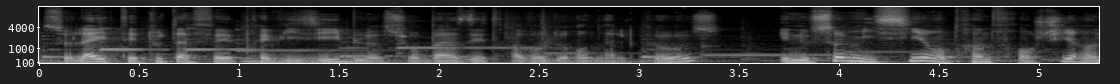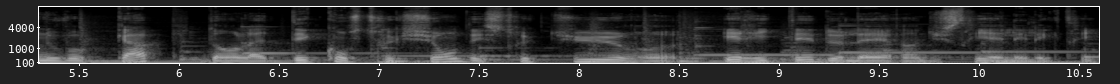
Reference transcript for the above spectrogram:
Cela était tout à fait prévisible sur base des travaux de Ronald Coase, et nous sommes ici en train de franchir un nouveau cap dans la déconstruction des structures héritées de l'ère industrielle électrique.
